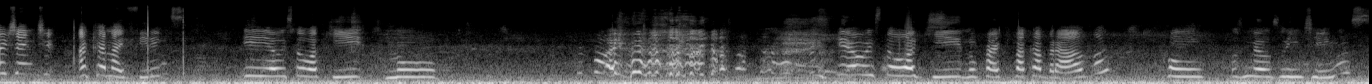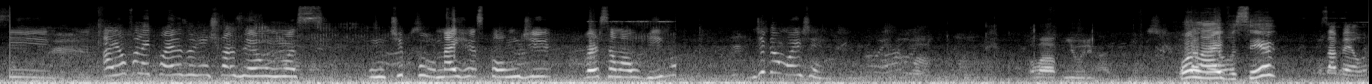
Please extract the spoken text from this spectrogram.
Oi, gente, aqui é a Nai Feelings e eu estou aqui no. O que foi? e eu estou aqui no Parque Vaca Brava com os meus lindinhos e aí eu falei com eles a gente fazer umas. um tipo Nai Responde versão ao vivo. Diga um oi, gente. Olá, Yuri. Olá, e você? Isabela.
